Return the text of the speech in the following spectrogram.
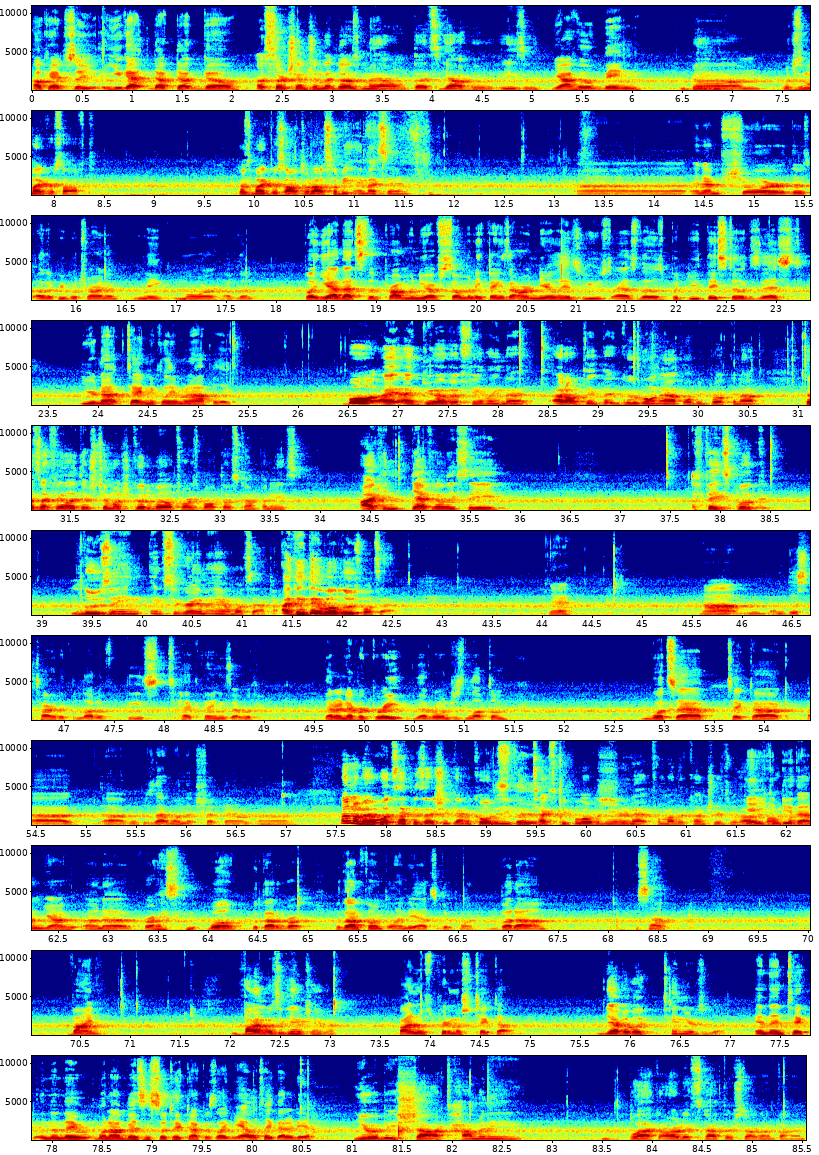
Okay, so you, you got DuckDuckGo, A search engine that does mail. That's Yahoo. Easy. Yahoo, Bing, Bing, um, which is Microsoft. Because Microsoft would also be MSN. Uh, and I'm sure there's other people trying to make more of them. But yeah, that's the problem. When you have so many things that aren't nearly as used as those, but you, they still exist, you're not technically a monopoly. Well, I, I do have a feeling that I don't think that Google and Apple will be broken up because I feel like there's too much goodwill towards both those companies. I can definitely see Facebook losing Instagram and WhatsApp. I think they will lose WhatsApp. Yeah. Um, I'm just tired of a lot of these tech things that were that are never great. Everyone just loved them. WhatsApp, TikTok. Uh, uh, what was that one that shut down? Uh, I don't know, man. WhatsApp is actually kind of cool that you can text people over the internet from other countries without. yeah, a you can phone do that on Yahoo on a Verizon. Well, without a without a phone plan. Yeah, that's a good point. But um, what's that? Vine. Vine was a game changer. Vine was pretty much TikTok, Yeah, but like ten years ago. and then Tik, and then they went of business. So TikTok was like, "Yeah, we'll take that idea." You would be shocked how many black artists got their start on Vine.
